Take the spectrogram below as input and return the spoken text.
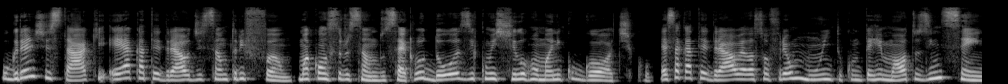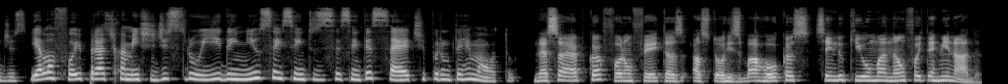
O grande destaque é a Catedral de São Trifão, uma construção do século XII com estilo românico gótico. Essa catedral ela sofreu muito com terremotos e incêndios, e ela foi praticamente destruída em 1667 por um terremoto. Nessa época foram feitas as torres barrocas, sendo que uma não foi terminada.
